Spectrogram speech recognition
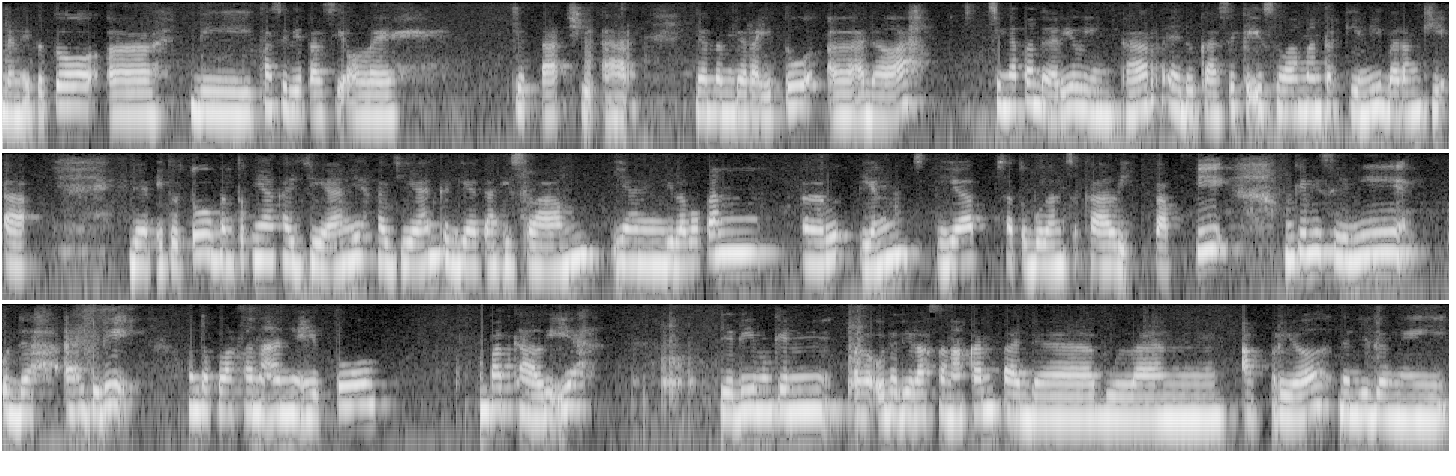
dan itu tuh uh, difasilitasi oleh kita Syiar dan Tentera itu uh, adalah singkatan dari Lingkar Edukasi Keislaman Terkini Barang KIA dan itu tuh bentuknya kajian ya kajian kegiatan Islam yang dilakukan uh, rutin setiap satu bulan sekali tapi mungkin di sini udah eh jadi untuk pelaksanaannya itu empat kali ya. Jadi mungkin uh, udah dilaksanakan pada bulan April dan juga Mei.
